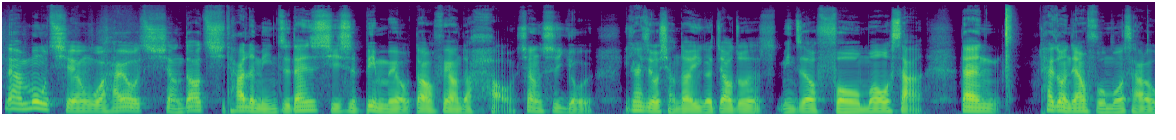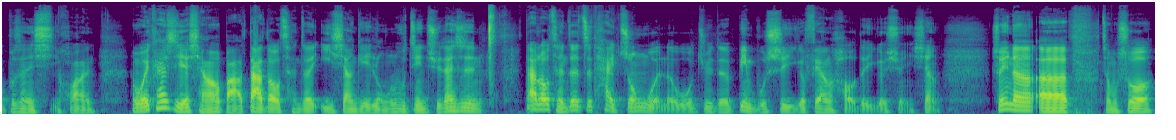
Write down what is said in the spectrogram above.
那目前我还有想到其他的名字，但是其实并没有到非常的好，像是有一开始有想到一个叫做名字叫 Formosa，但 太多人这样 Formosa 了，我不是很喜欢。我一开始也想要把大道城这意象给融入进去，但是 大道城这字太中文了，我觉得并不是一个非常好的一个选项。所以呢，呃，怎么说？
